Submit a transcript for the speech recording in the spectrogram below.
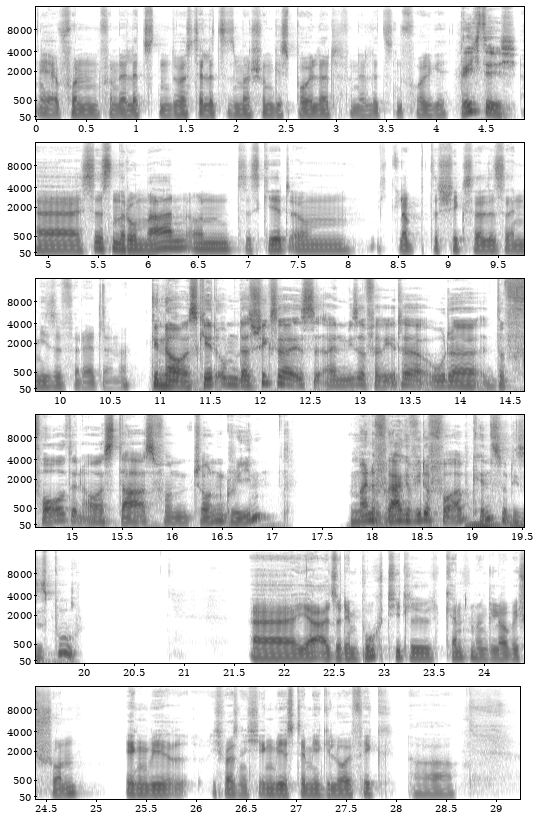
Ja, von, von der letzten, du hast ja letztes Mal schon gespoilert, von der letzten Folge. Richtig. Äh, es ist ein Roman und es geht um, ich glaube, das Schicksal ist ein mieser Verräter, ne? Genau, es geht um das Schicksal ist ein mieser Verräter oder The Fault in Our Stars von John Green. Meine mhm. Frage wieder vorab, kennst du dieses Buch? Äh, ja, also den Buchtitel kennt man, glaube ich, schon. Irgendwie, ich weiß nicht, irgendwie ist der mir geläufig. Äh,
